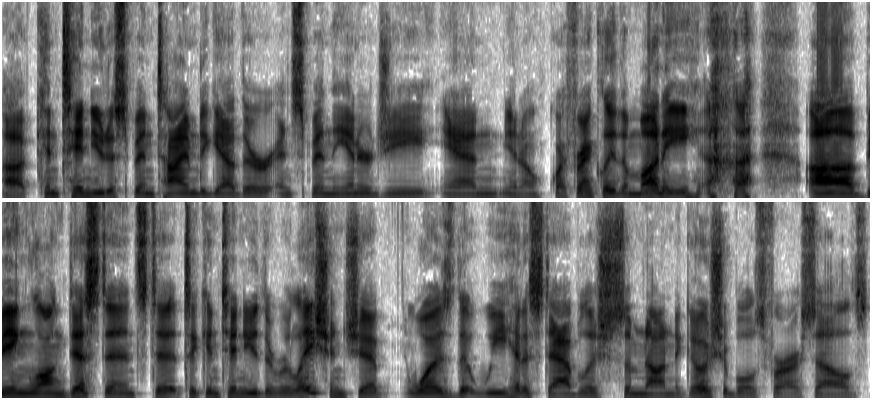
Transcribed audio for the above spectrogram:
uh, continue to spend time together and spend the energy and you know quite frankly the money uh, being long distance to, to continue the relationship was that we had established some non-negotiables for ourselves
